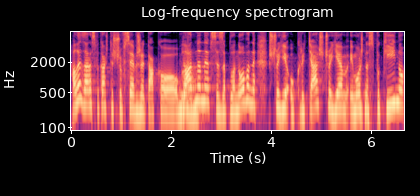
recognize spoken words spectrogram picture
Але зараз ви кажете, що все вже так обладнане, все заплановане, що є укриття, що є, і можна спокійно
